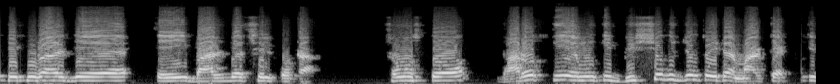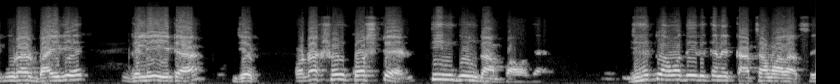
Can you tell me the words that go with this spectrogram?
ত্রিপুরার যে এই বাঁশবেত শিল্পটা সমস্ত ভারত কি এমনকি বিশ্ব পর্যন্ত এটা মার্কেট ত্রিপুরার বাইরে গেলে এটা যে প্রোডাকশন কস্টের তিন গুণ দাম পাওয়া যায়। যেহেতু আমাদের এখানে কাঁচামাল আছে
